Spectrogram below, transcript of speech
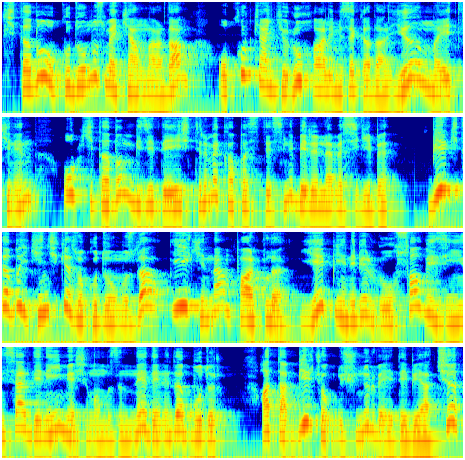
kitabı okuduğumuz mekanlardan okurkenki ruh halimize kadar yığınla etkinin o kitabın bizi değiştirme kapasitesini belirlemesi gibi. Bir kitabı ikinci kez okuduğumuzda ilkinden farklı, yepyeni bir ruhsal ve zihinsel deneyim yaşamamızın nedeni de budur. Hatta birçok düşünür ve edebiyatçı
